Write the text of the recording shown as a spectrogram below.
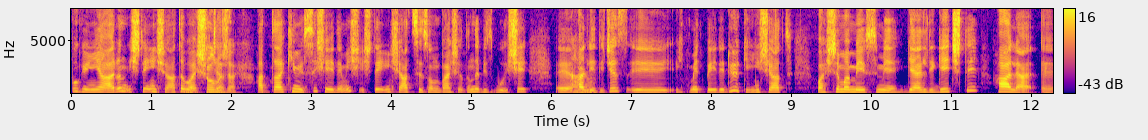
Bugün yarın işte inşaata başlayacağız. Olacak. Hatta kimisi şey demiş işte inşaat sezonu başladığında biz bu işi e, halledeceğiz. E, Hikmet Bey de diyor ki inşaat başlama mevsimi geldi geçti. Hala e,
